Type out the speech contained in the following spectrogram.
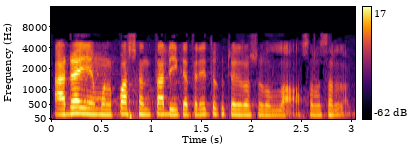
ada yang melepaskan tali ikatan itu kecuali Rasulullah wasallam.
